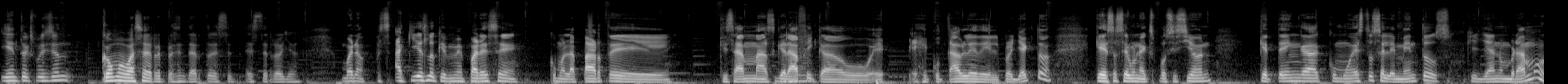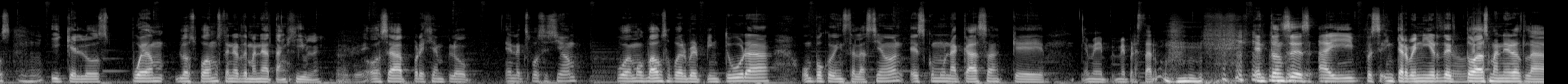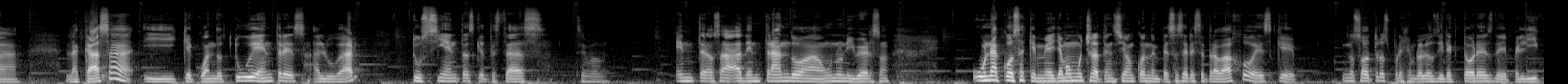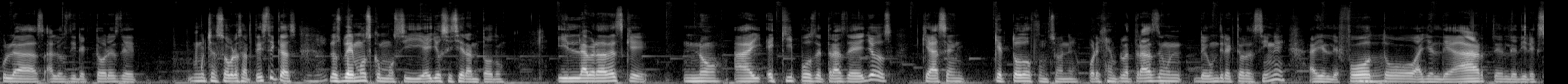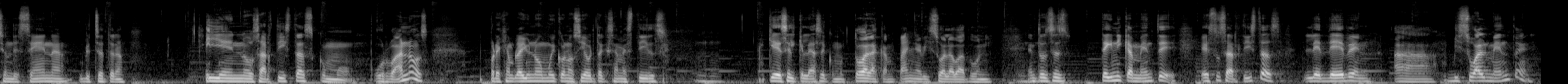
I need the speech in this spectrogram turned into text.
y en tu exposición, ¿cómo vas a representar todo este, este rollo? Bueno, pues aquí es lo que me parece como la parte quizá más gráfica o e- ejecutable del proyecto, que es hacer una exposición que tenga como estos elementos que ya nombramos y que los, puedan, los podamos tener de manera tangible. O sea, por ejemplo, en la exposición podemos, vamos a poder ver pintura, un poco de instalación. Es como una casa que me, me prestaron. Entonces ahí pues intervenir de todas maneras la, la casa y que cuando tú entres al lugar, tú sientas que te estás entra- o sea, adentrando a un universo. Una cosa que me llamó mucho la atención cuando empecé a hacer este trabajo es que nosotros, por ejemplo, a los directores de películas, a los directores de muchas obras artísticas, los vemos como si ellos hicieran todo. Y la verdad es que no, hay equipos detrás de ellos que hacen que todo funcione. Por ejemplo, atrás de un, de un director de cine hay el de foto, hay el de arte, el de dirección de escena, etc. Y en los artistas como urbanos, por ejemplo, hay uno muy conocido ahorita que se llama Stills, Ujú. que es el que le hace como toda la campaña visual a Bad Bunny. Ujú. Entonces, técnicamente, estos artistas le deben a, visualmente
